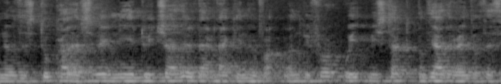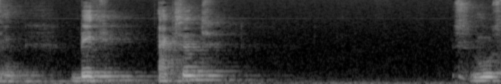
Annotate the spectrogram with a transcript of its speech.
you know, there's two colors very near to each other, that like in the one before, we, we start on the other end of the thing. Big accent, smooth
